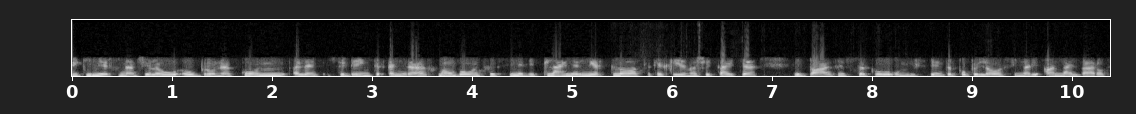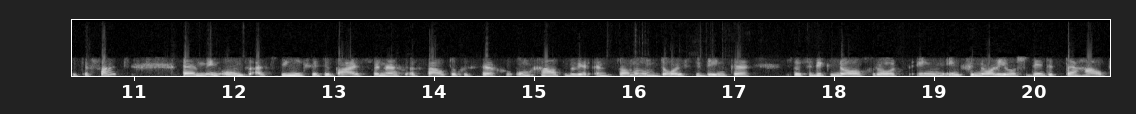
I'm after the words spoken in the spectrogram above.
bietjie meer finansiële hulpbronne kon hulle studente inrig, maar waar ons gesien het die kleiner meer plaaslike universiteite het baie gesukkel om die studentepopulasie na die aanlyn wêreld te vat. Um, en ons as Phoenix het baie vinnig 'n veld toe gesig om geld te beweer insamel om daai studente spesifiek nagraads en en finale jaar studente te help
